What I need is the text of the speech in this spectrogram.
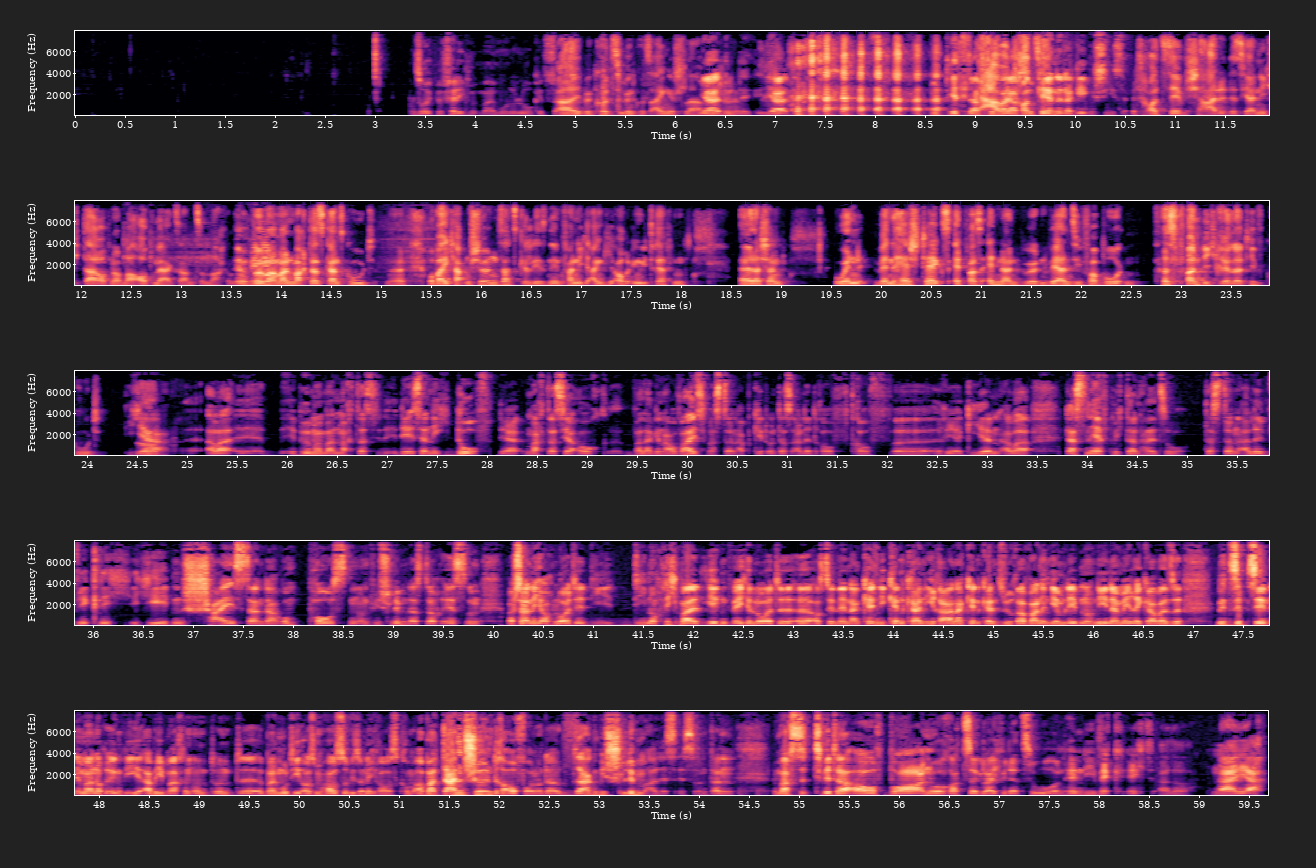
So, ich bin fertig mit meinem Monolog. Jetzt ah, ich bin kurz, ich bin kurz eingeschlafen. Ja, du, ja du, jetzt darfst, ja, du, darfst trotzdem, du gerne dagegen schießen. Trotzdem schadet es ja nicht, darauf nochmal aufmerksam zu machen. Und Böhmermann macht das ganz gut. Ne? Wobei ich habe einen schönen Satz gelesen, den fand ich eigentlich auch irgendwie treffend. Äh, da stand, wenn, wenn Hashtags etwas ändern würden, wären sie verboten. Das fand ich relativ gut. So. Ja, aber äh, Böhmermann macht das, der ist ja nicht doof. Der macht das ja auch, weil er genau weiß, was dann abgeht und dass alle drauf, drauf äh, reagieren. Aber das nervt mich dann halt so dass dann alle wirklich jeden Scheiß dann darum posten und wie schlimm das doch ist. Und wahrscheinlich auch Leute, die die noch nicht mal irgendwelche Leute äh, aus den Ländern kennen, die kennen keinen Iraner, kennen keinen Syrer, waren in ihrem Leben noch nie in Amerika, weil sie mit 17 immer noch irgendwie ihr Abi machen und und äh, bei Mutti aus dem Haus sowieso nicht rauskommen, aber dann schön draufhauen und sagen, wie schlimm alles ist. Und dann machst du Twitter auf, boah, nur Rotze gleich wieder zu und Handy weg, echt, also naja.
